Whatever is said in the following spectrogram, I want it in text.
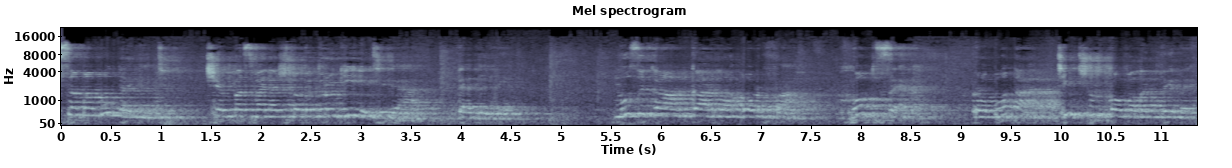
самому давить, чем позволять, чтобы другие тебя давили. Музика Карла Орфа. Гопсек. Робота Дівченко Валентини.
